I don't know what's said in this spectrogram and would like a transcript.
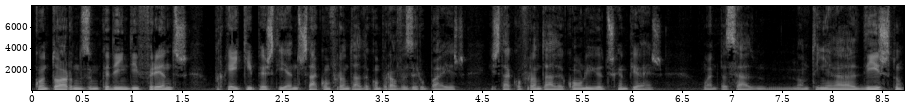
contornos um bocadinho diferentes, porque a equipa este ano está confrontada com provas europeias e está confrontada com a Liga dos Campeões. O ano passado não tinha nada disto,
